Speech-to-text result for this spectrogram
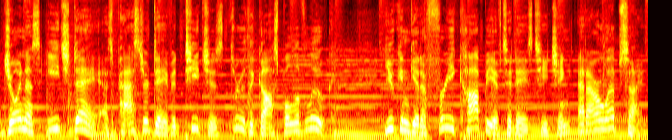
Join us each day as Pastor David teaches through the Gospel of Luke. You can get a free copy of today's teaching at our website.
